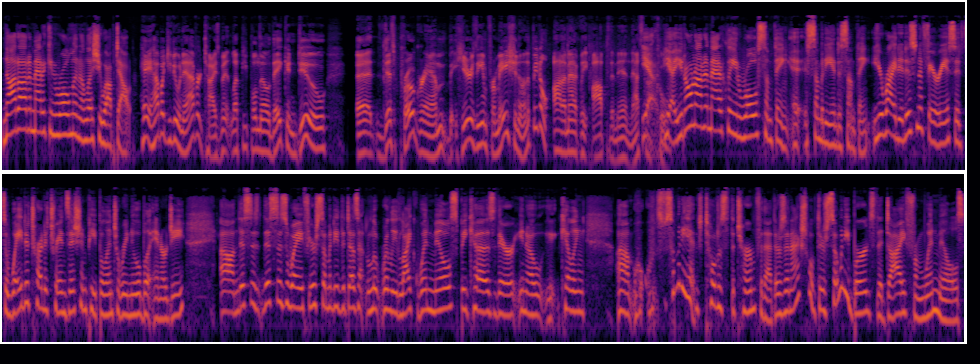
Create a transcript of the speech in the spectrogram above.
Not automatic enrollment unless you opt out. Hey, how about you do an advertisement? Let people know they can do uh, this program, but here's the information on it. But you don't automatically opt them in. That's yeah, not cool. Yeah, you don't automatically enroll something, uh, somebody into something. You're right. It is nefarious. It's a way to try to transition people into renewable energy. Um, this is this is a way if you're somebody that doesn't really like windmills because they're you know killing. Um, somebody had told us the term for that. There's an actual. There's so many birds that die from windmills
